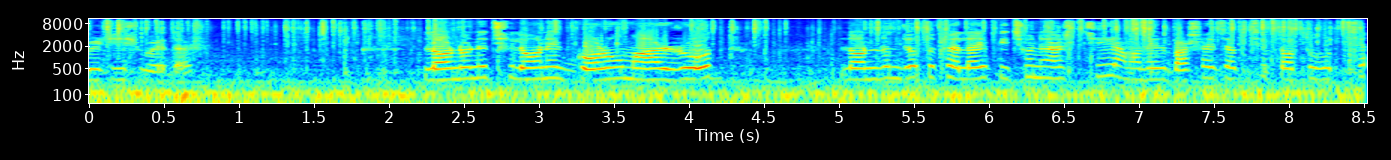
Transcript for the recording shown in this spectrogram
ব্রিটিশ ওয়েদার লন্ডনে ছিল অনেক গরম আর রোদ। লন্ডন যত ফেলায়, পিছনে আসছি, আমাদের বাসায় যাচ্ছি, তত হচ্ছে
